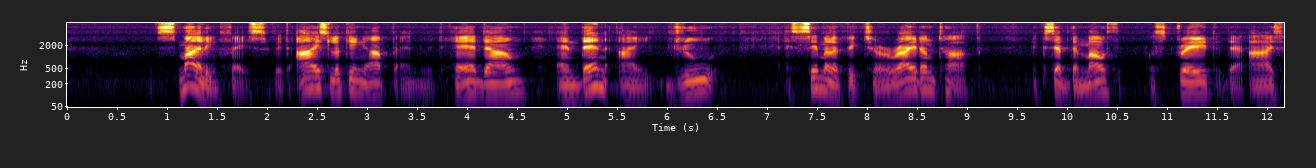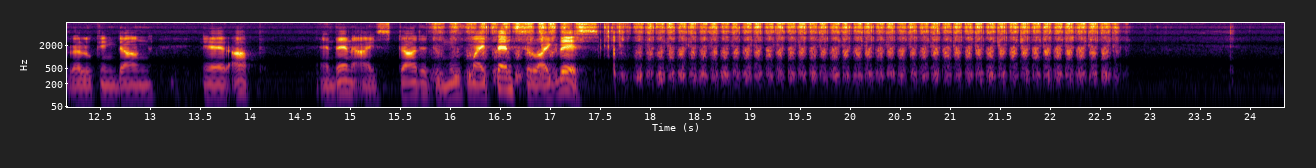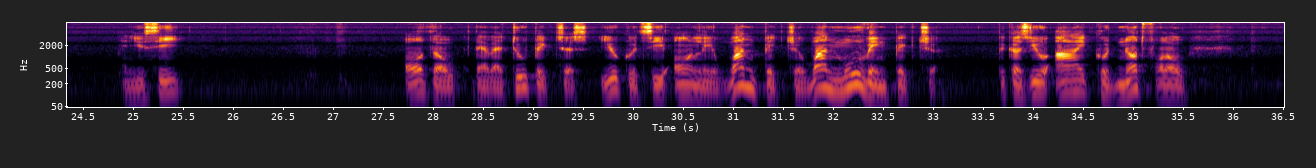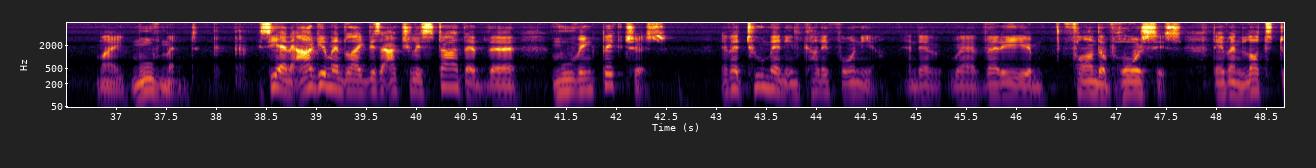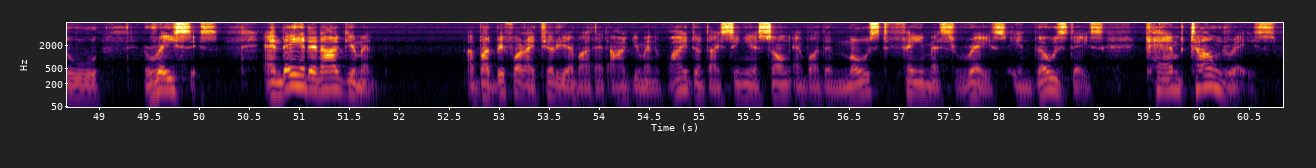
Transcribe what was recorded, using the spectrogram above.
Smiling face with eyes looking up and with hair down. And then I drew a similar picture right on top, except the mouth was straight, their eyes were looking down, hair up. And then I started to move my pencil like this. And you see, although there were two pictures, you could see only one picture, one moving picture, because your eye could not follow my movement. See, an argument like this actually started the moving pictures. There were two men in California, and they were very um, fond of horses. They went a lot to races, and they had an argument. Uh, but before I tell you about that argument, why don't I sing you a song about the most famous race in those days, Camptown Race?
